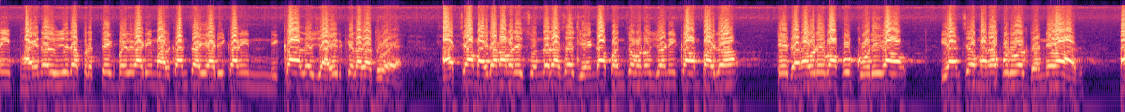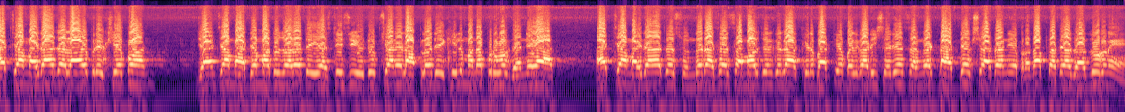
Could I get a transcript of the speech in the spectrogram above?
आणि फायनल विजेत्या प्रत्येक बैलगाडी मालकांचा या ठिकाणी निकाल जाहीर केला जातोय आजच्या मैदानामध्ये सुंदर असं झेंडा पंच म्हणून ज्यांनी काम पाहिलं ते धनवडे बापू कोरेगाव यांचं मनपूर्वक धन्यवाद. आजच्या मैदानाचं लाईव्ह प्रेक्षेपण ज्यांच्या माध्यमातून झालं ते S T C YouTube channel आपलं देखील मनपूर्वक धन्यवाद. आजच्या मैदानाचं सुंदर असं समालोचन केलं अखिल भारतीय बैलगाडी शर्यत संघटना अध्यक्ष आदरणीय प्रताप तात्या जाजूरने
